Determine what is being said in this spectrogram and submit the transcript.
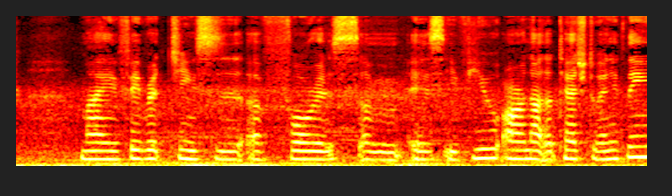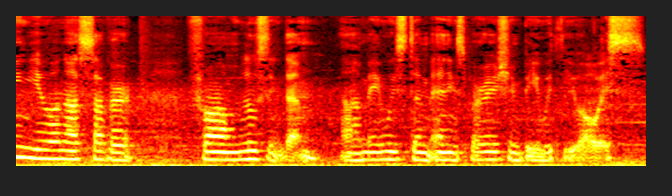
My favorite Jingsi aphorism um, is if you are not attached to anything, you will not suffer from losing them. Uh, may wisdom and inspiration be with you always.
